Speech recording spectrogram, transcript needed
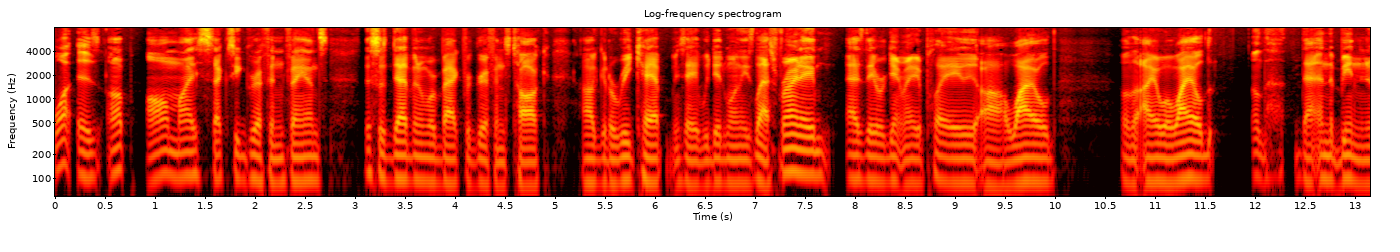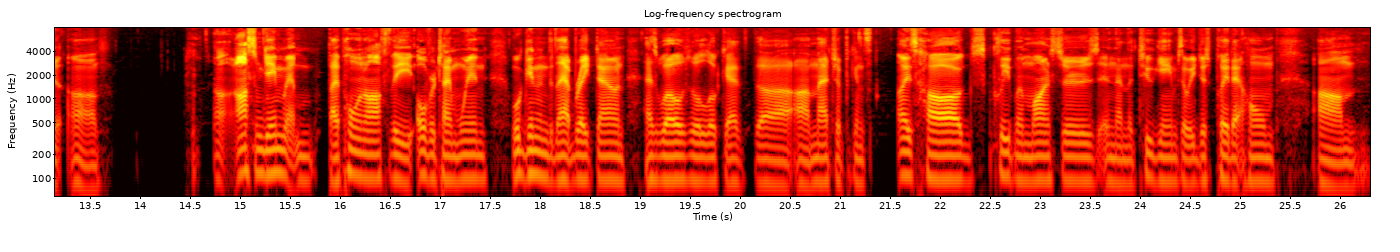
What is up, all my sexy Griffin fans? This is Devin. We're back for Griffin's Talk. I'll get a recap. We say we did one of these last Friday as they were getting ready to play uh, Wild, well, the Iowa Wild. Uh, that ended up being uh, an awesome game by pulling off the overtime win. We'll get into that breakdown as well as we'll look at the uh, matchup against Ice Hogs, Cleveland Monsters, and then the two games that we just played at home um,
